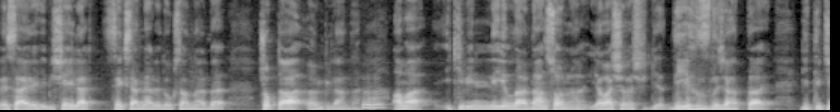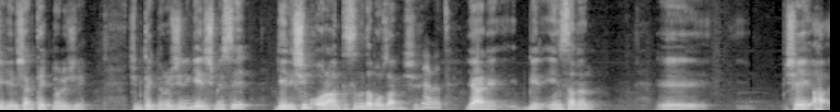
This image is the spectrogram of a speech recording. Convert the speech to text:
vesaire gibi şeyler 80'ler ve 90'larda çok daha ön planda. Ama 2000'li yıllardan sonra yavaş yavaş değil hızlıca hatta gittikçe gelişen teknoloji. Şimdi teknolojinin gelişmesi gelişim orantısını da bozan bir şey. Evet. Yani bir insanın e, şey ha-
